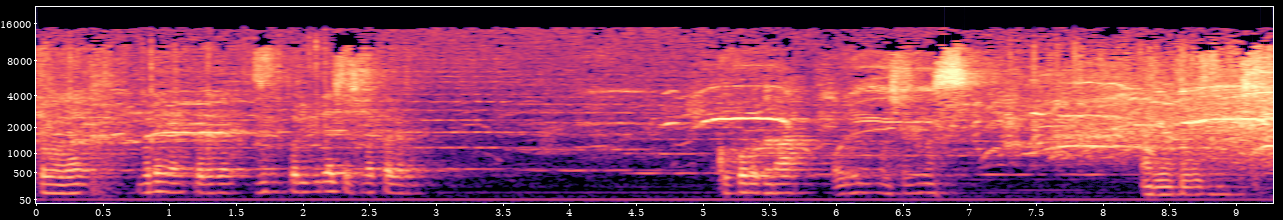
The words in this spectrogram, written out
胸がいいで取り乱してしまったから心からお礼申し上げます。ありがとうございます。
